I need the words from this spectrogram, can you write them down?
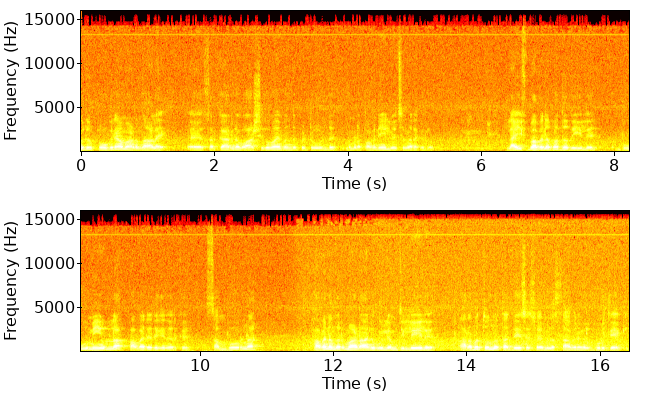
ഒരു പ്രോഗ്രാമാണ് നാളെ സർക്കാരിന്റെ വാർഷികവുമായി ബന്ധപ്പെട്ടുകൊണ്ട് നമ്മുടെ പവനയിൽ വെച്ച് നടക്കുന്നത്. ലൈഫ് ഭവന പദ്ധതിയിൽ ഭൂമിയുള്ള ഭവനരഹിതർക്ക് സമ്പൂർണ ഭവന നിർമ്മാണ ആനുകൂല്യം ജില്ലയിൽ അറുപത്തൊന്ന് തദ്ദേശ സ്വയംഭരണ സ്ഥാപനങ്ങൾ പൂർത്തിയാക്കി.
